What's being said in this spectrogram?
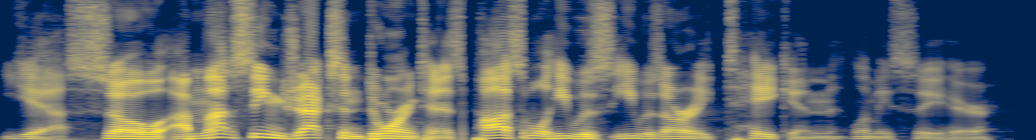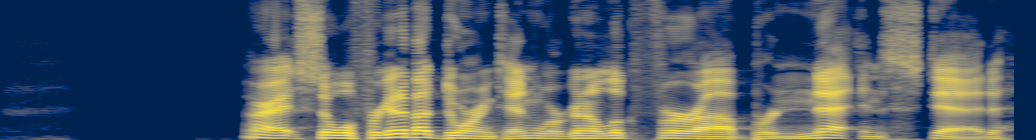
Yeah, so I'm not seeing Jackson Dorrington. It's possible he was he was already taken. Let me see here. All right, so we'll forget about Dorrington. We're going to look for uh, Burnett instead.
